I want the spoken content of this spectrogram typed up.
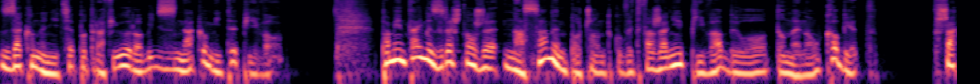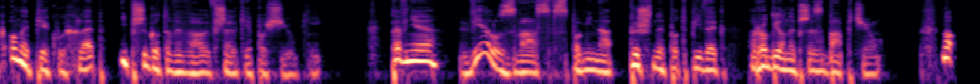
Zakonnice potrafiły robić znakomite piwo. Pamiętajmy zresztą, że na samym początku wytwarzanie piwa było domeną kobiet. Wszak one piekły chleb i przygotowywały wszelkie posiłki. Pewnie wielu z Was wspomina pyszny podpiwek robiony przez babcię. No,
